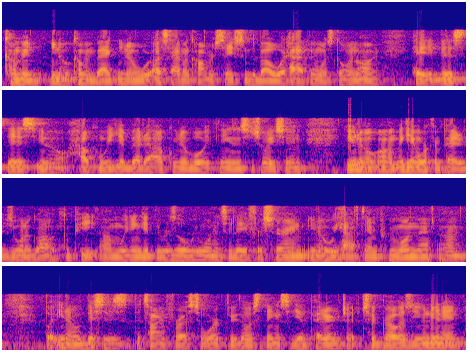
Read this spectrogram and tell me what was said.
coming, you know, coming back, you know, us having conversations about what happened, what's going on. Hey, this, this, you know, how can we get better? How can we avoid things in a situation? You know, um, again, we're competitors. You want to go out and compete. Um, we didn't get the result we wanted today for sure, and you know, we have to improve on that. Um, but you know, this is the time for us to work through those things to get better and to, to grow as a unit. And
